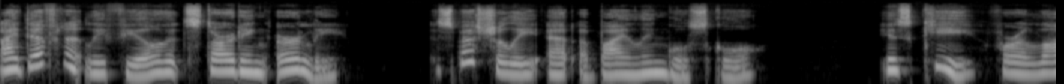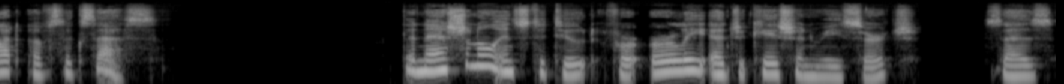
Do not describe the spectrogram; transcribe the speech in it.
I definitely feel that starting early, especially at a bilingual school, is key for a lot of success. The National Institute for Early Education Research says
